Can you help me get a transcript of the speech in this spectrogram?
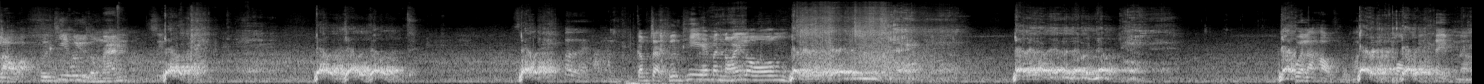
เราอะพื้นที่เขาอยู่ตรงนั้น เปิดอะกำจัดพื้นที่ให้มันน้อยลง เวลาเห่าผมอะมองไม่เต็มนะ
